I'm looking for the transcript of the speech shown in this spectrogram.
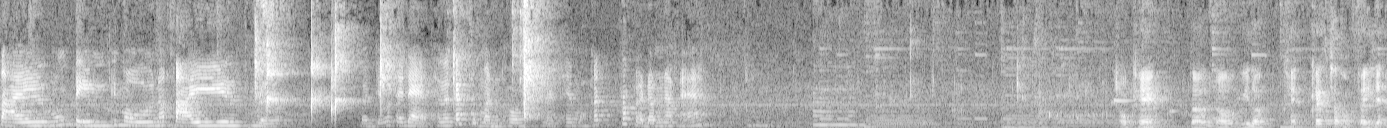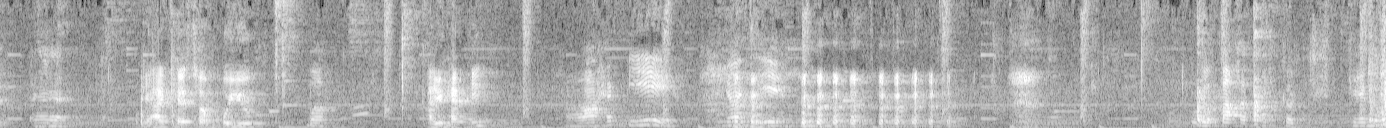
tay muốn tìm cái môi nó tay được mình chỉ có thể đẹp theo cái cách của mình thôi đẹp theo một cách rất là đông Nam Á 오케이. The the 위더 question 없어 이제? Okay, I question for you. bơ Are you happy? Ờ, happy nhớ là chị 우리 오빠가 그 재밌다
